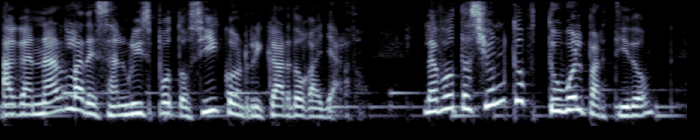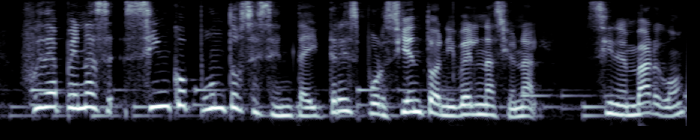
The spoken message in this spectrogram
a ganar la de San Luis Potosí con Ricardo Gallardo. La votación que obtuvo el partido fue de apenas 5.63% a nivel nacional. Sin embargo,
